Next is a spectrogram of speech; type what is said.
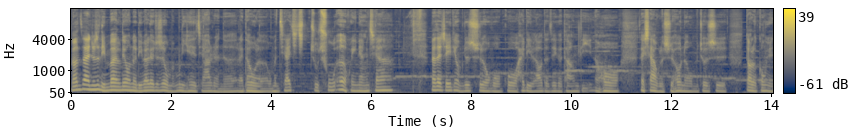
然后再就是礼拜六呢，礼拜六就是我们慕尼黑的家人呢来到了我们家一起住初二回娘家。那在这一天，我们就吃了火锅、海底捞的这个汤底。然后在下午的时候呢，我们就是到了公园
